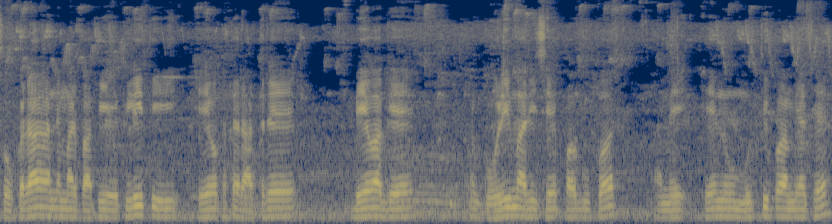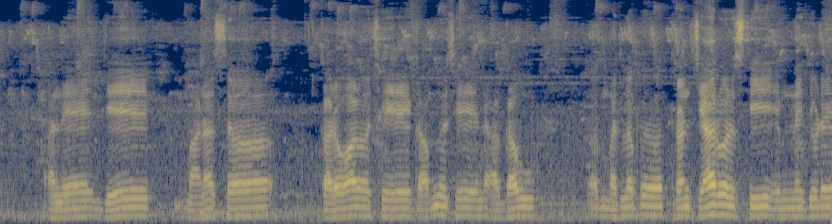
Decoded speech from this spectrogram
છોકરા અને મારી ભાભી એકલી હતી. એ વખતે રાત્રે બે વાગે ગોળી મારી છે પગ ઉપર અને એનું મૃત્યુ પામ્યા છે. અને જે માણસ કરવાળો છે, એ ગામનો છે, એને અગાઉ મતલબ ત્રણ ચાર વર્ષથી એમને જોડે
